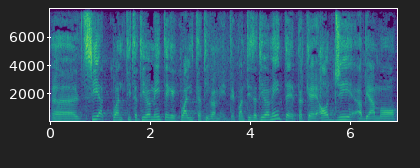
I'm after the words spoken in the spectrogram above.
eh, sia quantitativamente che qualitativamente. Quantitativamente perché oggi abbiamo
